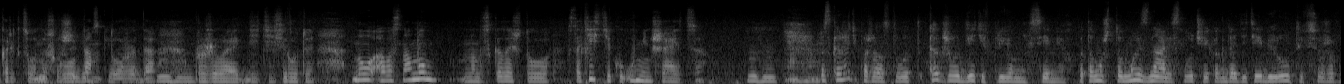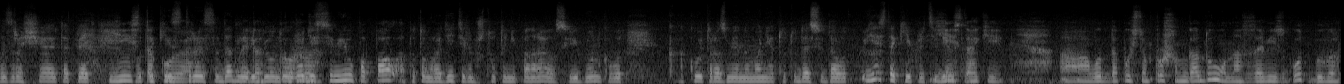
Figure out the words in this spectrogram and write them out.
коррекционная ну, школа, там тоже, да, угу. проживают дети-сироты. Ну, а в основном, надо сказать, что статистика уменьшается. Мгм. Мгм. Расскажите, пожалуйста, вот как живут дети в приемных семьях? Потому что мы знали случаи, когда детей берут и все же возвращают опять. Есть вот такое. такие стрессы, да, для Это ребенка. тоже- Вроде в семью попал, а потом родителям что-то не понравилось, и ребенка вот какую-то разменную монету туда-сюда. Вот есть такие прецеденты? Есть такие. А, вот, допустим, в прошлом году у нас за весь год было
